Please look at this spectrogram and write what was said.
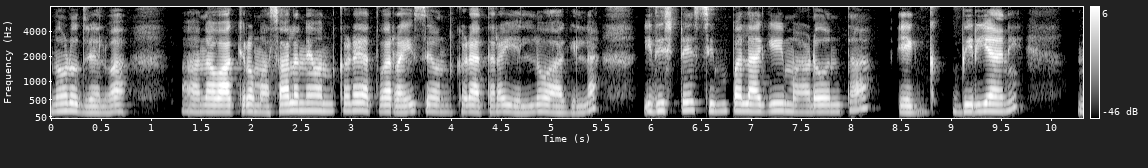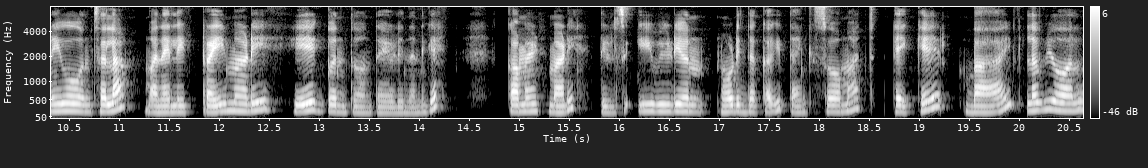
ನೋಡಿದ್ರಿ ಅಲ್ವಾ? ನಾವು ಹಾಕಿರೋ ಮಸಾಲನೇ ಒಂದು ಕಡೆ ಅಥವಾ ರೈಸೇ ಒಂದು ಕಡೆ ಆ ಥರ ಎಲ್ಲೂ ಆಗಿಲ್ಲ. ಇದಿಷ್ಟೇ ಸಿಂಪಲ್ಲಾಗಿ ಮಾಡೋವಂಥ ಎಗ್ ಬಿರಿಯಾನಿ. ನೀವು ಒಂದು ಸಲ ಮನೇಲಿ ಟ್ರೈ ಮಾಡಿ ಹೇಗೆ ಬಂತು ಅಂತ ಹೇಳಿ ನನಗೆ ಕಮೆಂಟ್ ಮಾಡಿ ತಿಳಿಸಿ. ಈ ವಿಡಿಯೋ ನೋಡಿದ್ದಕ್ಕಾಗಿ thank you so much. Take care. Bye. Love you all.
